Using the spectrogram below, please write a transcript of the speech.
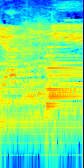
Yeah.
